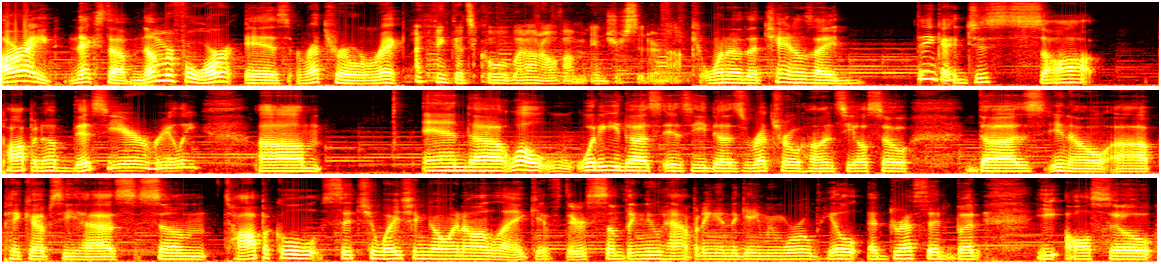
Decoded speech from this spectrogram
All right. Next up, number four is Retro Rick. I think that's cool, but I don't know if I'm interested or not. one of the channels I think I just saw popping up this year, really. Um, and uh, well, what he does is he does retro hunts. He also does, you know, uh, pickups. He has some topical situation going on, like if there's something new happening in the gaming world, he'll address it. But he also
